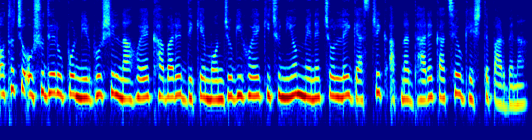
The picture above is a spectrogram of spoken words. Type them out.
অথচ ওষুধের উপর নির্ভরশীল না হয়ে খাবারের দিকে মনযোগী হয়ে কিছু নিয়ম মেনে চললেই গ্যাস্ট্রিক আপনার ধারে কাছেও ঘেঁষতে পারবে না।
